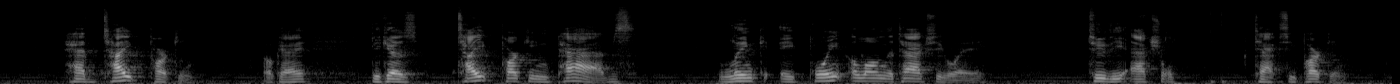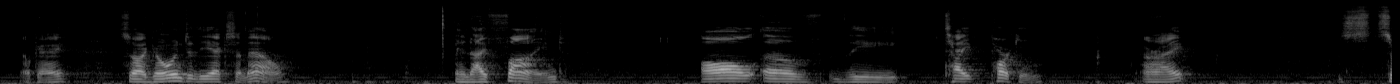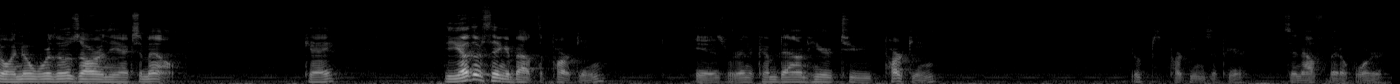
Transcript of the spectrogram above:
had type parking okay? Because type parking paths link a point along the taxiway to the actual taxi parking okay? So I go into the XML and I find all of the type parking. All right. So I know where those are in the XML. Okay. The other thing about the parking is we're going to come down here to parking. Oops, parking's up here. It's in alphabetical order.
